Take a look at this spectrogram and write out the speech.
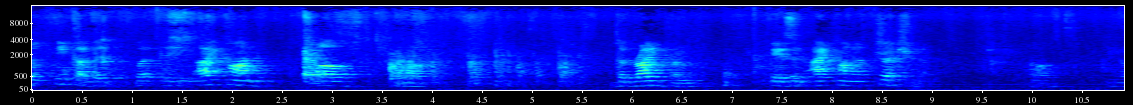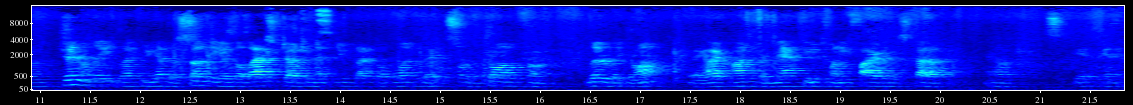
don't think of it, but the icon of uh, the bridegroom is an icon of judgment. Uh, you know, generally, like you have the Sunday of the Last Judgment, you've got the one that's sort of drawn from, literally drawn, the icon from Matthew 25, and it's got a, you know, it, and it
